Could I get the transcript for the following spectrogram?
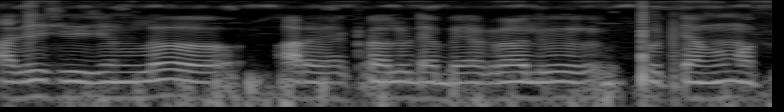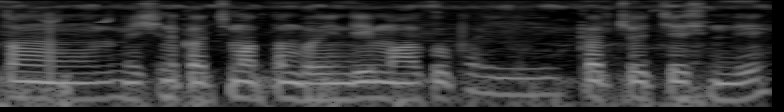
అదే సీజన్లో అరవై ఎకరాలు డెబ్బై ఎకరాలు కొట్టాము. మొత్తం మిషన్ ఖర్చు మొత్తం పోయింది. మాకు పై ఖర్చు వచ్చేసింది.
